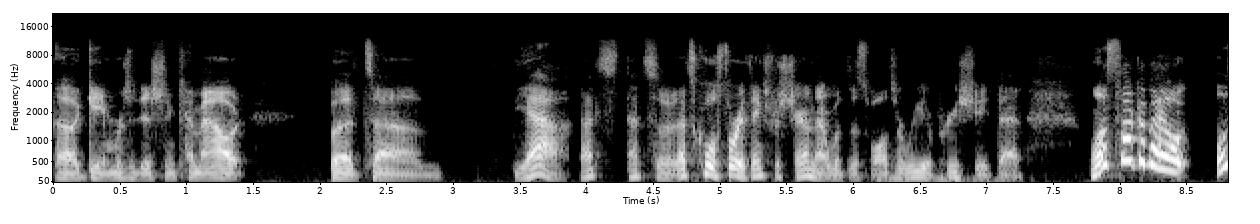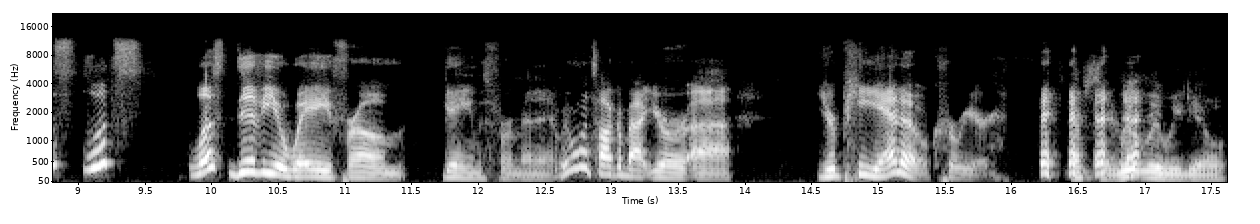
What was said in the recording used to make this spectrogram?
uh, Gamers Edition come out. But um, yeah, that's that's a that's a cool story. Thanks for sharing that with us, Walter. We appreciate that. Let's talk about let's let's let's divvy away from games for a minute. We want to talk about your uh, your piano career. Absolutely, we do.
